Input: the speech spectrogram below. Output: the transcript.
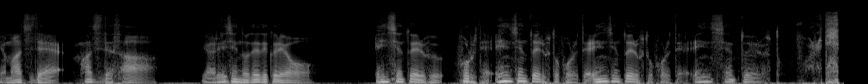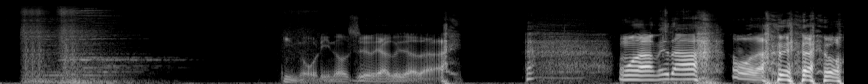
や、マジで、マジでさ、いや、レジェンド出てくれよ。エンシェントエルフ、フォルテ、エンシェントエルフとフォルテ、エンシェントエルフとフォルテ、エンシェントエルフとフォルテ。祈りの集約じゃない。もうダメだ。もうダメだよ。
